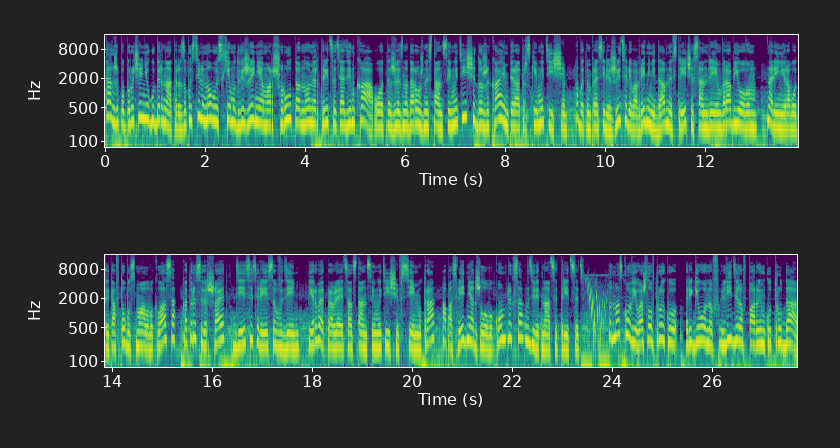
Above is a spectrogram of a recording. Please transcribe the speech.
Также по поручению губернатора запустили новую схему движения маршрута номер 31К от железнодорожной станции Мытищи до ЖК «Императорские Мытищи». Об этом просили жители во время недавней встречи с Андреем Воробьевым. На линии работает автобус малого класса, который совершает 10 рейсов в день. Первый отправляется от станции Мытищи в 7 утра, а последний от жилого комплекса в 19.30. Подмосковье вошло в тройку регионов лидеров по рынку труда.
